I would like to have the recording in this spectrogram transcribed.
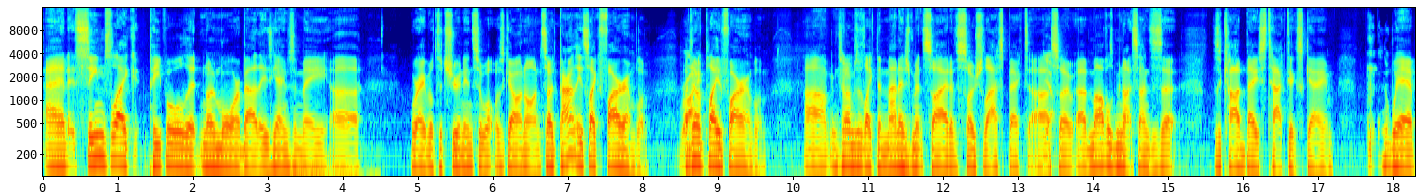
and it seems like people that know more about these games than me uh, were able to tune into what was going on. So apparently, it's like Fire Emblem. I've never played Fire Emblem. Um, in terms of like the management side of social aspect, uh, Yeah. so uh, Marvel's Midnight Suns is a there's a card-based tactics game where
